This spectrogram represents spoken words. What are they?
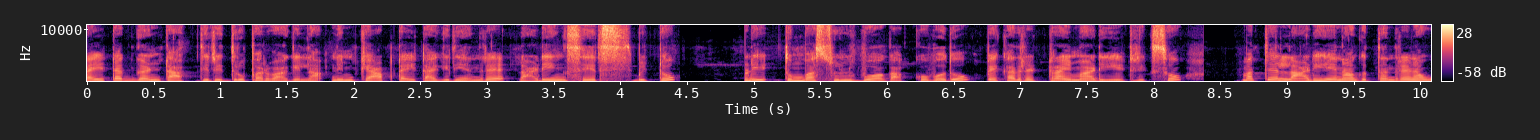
ಟೈಟಾಗಿ ಗಂಟು ಹಾಕ್ತಿರಿದ್ರೂ ಪರವಾಗಿಲ್ಲ. ನಿಮ್ಮ ಕ್ಯಾಪ್ ಟೈಟಾಗಿದೆ ಅಂದರೆ ಲಾಡಿ ಹಿಂಗೆ ಸೇರಿಸ್ಬಿಟ್ಟು ನೋಡಿ, ತುಂಬ ಸುಲಭವಾಗಿ ಹಾಕ್ಕೋಬೋದು. ಬೇಕಾದರೆ ಟ್ರೈ ಮಾಡಿ ಈ ಟ್ರಿಕ್ಸು. ಮತ್ತು ಲಾಡಿ ಏನಾಗುತ್ತಂದರೆ ನಾವು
